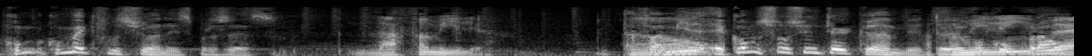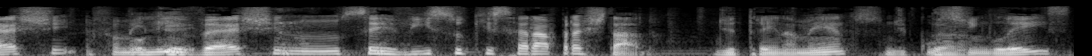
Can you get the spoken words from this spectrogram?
Como, como, é que funciona esse processo? Da família. Então, a família é como se fosse um intercâmbio. Então a família, investe, um... a família okay. investe num serviço que será prestado de treinamentos, de curso tá. de inglês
